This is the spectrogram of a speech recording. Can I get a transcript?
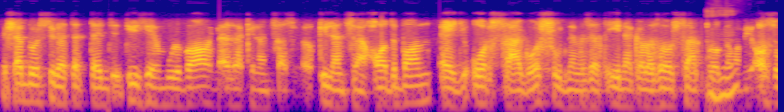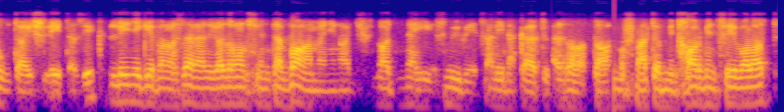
és ebből született egy tíz év múlva, 1996-ban egy országos, úgynevezett Énekel az Ország program, uh-huh. ami azóta is létezik. Lényegében az zeneirodalom szinte valamennyi nagy, nagy nehéz művét elénekeltük ez alatt a most már több mint 30 év alatt.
